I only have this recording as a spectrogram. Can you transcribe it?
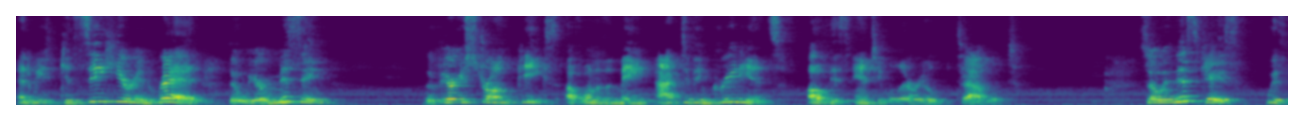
And we can see here in red that we are missing the very strong peaks of one of the main active ingredients of this antimalarial tablet. So in this case, with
